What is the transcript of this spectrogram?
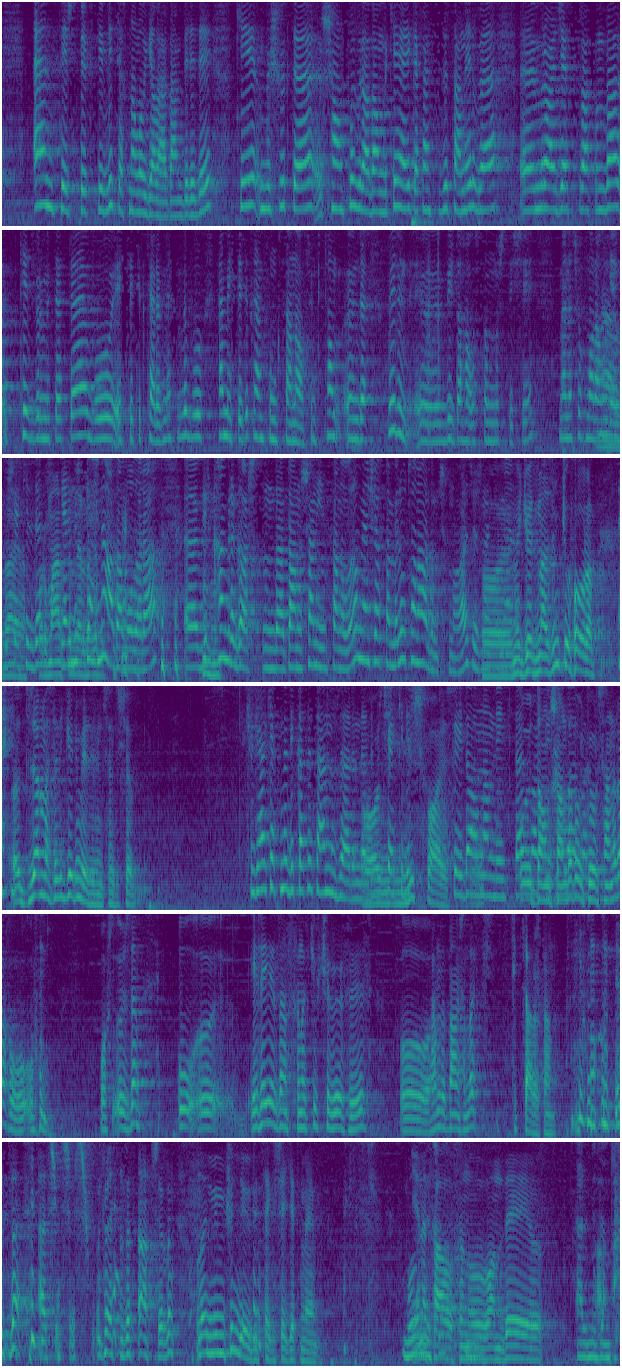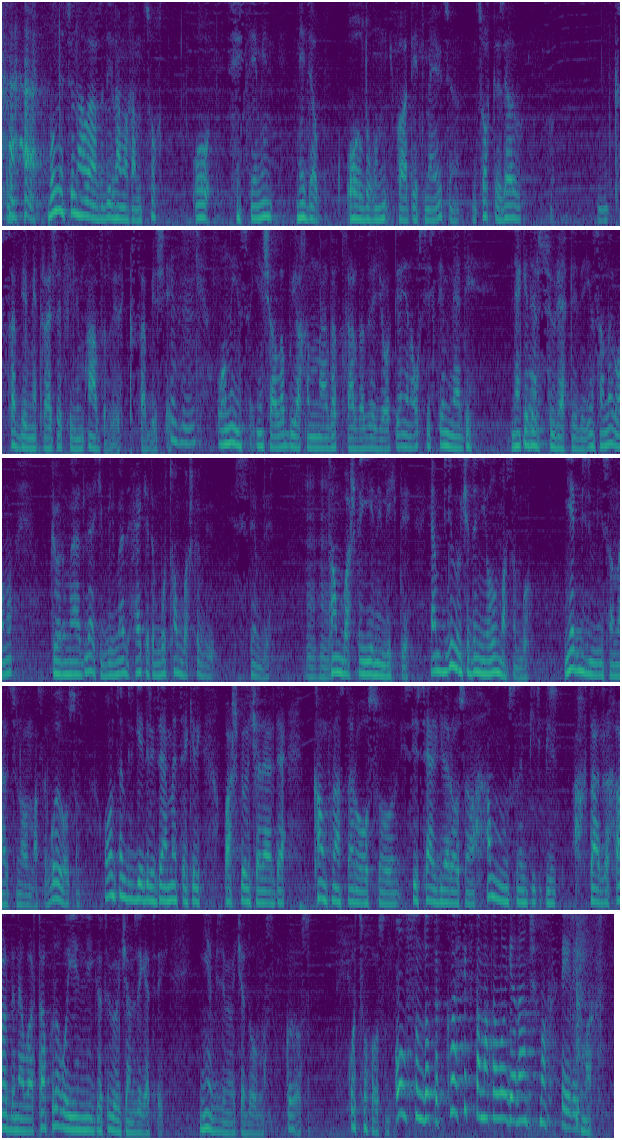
ən perspektivli texnologiyalardan biridir ki, Müşfiq də şanslı bir adamdır ki, həqiqətən sizi tanıyır və e, müraciət sırasında tez bir müddətdə bu estetik tərəfinə əslində bu həm estetik, həm funksional. Çünki tam öndə verin e, bir daha o sınmış dişi. Mənə çox maraqlı gəlir bu şəkildə. Yəni bir səhnə bir- adam olaraq, e, bir kamera qarşısında danışan insan olaraq mən şəxsən belə utanardım çıxmağa sözün əsl Mən getməzdim ki, ora. Düzəlməsəydi getməyəcəkdim çəkilişə. Çünki hər kəsin də diqqəti sənin üzərindədir. Ay, Bir çəkiliş 100%. qeydə alınan lentlər O var. danışanda da o videolar var. görsənir axı o, o boş özdən o e, elə yerdən sınıb ki, fikir verirsiniz. O həm də danışanda fit- fit sarırsan. Necə danışırdım. Ona mümkün deyildi çəkişə getməyim. Bunun Yenə üçün- sağ olsun o Van de əlimizdən tutdu. Bunun üçün hal-hazırda İlham xanım çox o sistemin necə olduğunu ifadə etmək üçün çox gözəl qısa bir metrajlı film hazırlayırıq, qısa bir şey. Hı -hı. Onu ins- inşallah bu yaxınlarda çıxardacağıq ortaya. Yəni o sistem nədir? Nə qədər sürətlidir? İnsanlar onu görmədilər ki, bilmədi. Həqiqətən bu tam başqa bir sistemdir. Hı -hı. Tam başqa yenilikdir. Yəni bizim ölkədə niyə olmasın bu? Niyə bizim insanlar üçün olmasın? Qoy olsun. Onun üçün biz gedirik, zəhmət çəkirik başqa ölkələrdə konfranslar olsun, istəyir sərgilər olsun, hamısını bir-bir axtarırıq, harda nə var, tapırıq, o yeniliyi götürüb ölkəmizə gətiririk. Niyə bizim ölkədə olmasın? Qoy olsun. Qoy çox olsun. Olsun doktor, klassik stomatologiyadan çıxmaq istəyirik. Çıxmaq.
